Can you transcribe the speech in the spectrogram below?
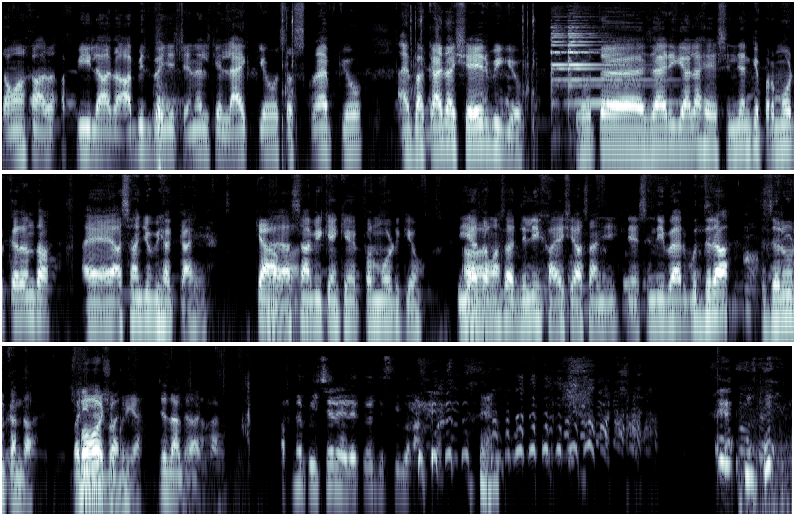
तव्हां खां अपील आहे त आबिद भाई जे चैनल खे लाइक कयो सब्सक्राइब कयो ऐं बाक़ाइदा शेयर बि कयो। छो त ज़ाहिरी ॻाल्हि आहे सिंधियुनि खे प्रमोट करनि था। ऐं असांजो बि हक़ आहे। क्या त असां बि कंहिंखे प्रमोट कयूं। इहा हा। तव्हां सां दिली ख़्वाहिश आहे असांजी जे सिंधी ॿाहिरि ॿुधरा त ज़रूरु कंदा। बहुत शुक्रिया। अपने पीछे ले लेते हो जिसकी बनानी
